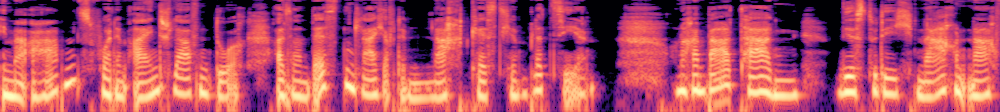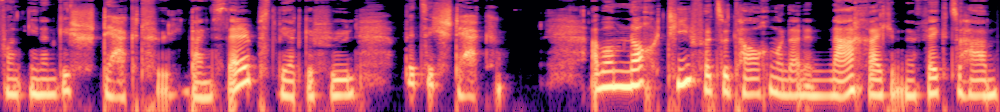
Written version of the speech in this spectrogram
immer abends vor dem Einschlafen durch, also am besten gleich auf dem Nachtkästchen platzieren. Und nach ein paar Tagen wirst du dich nach und nach von ihnen gestärkt fühlen. Dein Selbstwertgefühl wird sich stärken. Aber um noch tiefer zu tauchen und einen nachreichenden Effekt zu haben,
